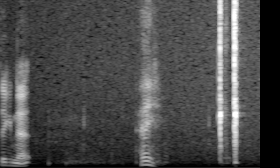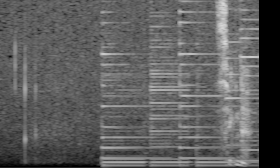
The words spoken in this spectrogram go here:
Sygnet. Hey. Sygnet.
